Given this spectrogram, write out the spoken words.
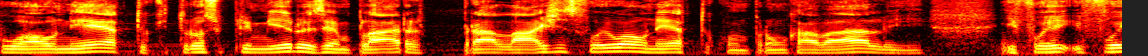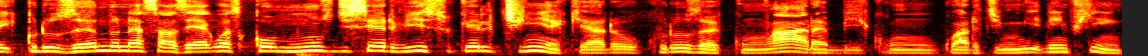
o Alneto, que trouxe o primeiro exemplar para Lages, foi o Alneto, comprou um cavalo e, e foi, e foi cruzando nessas éguas comuns de serviço que ele tinha, que era o cruza com árabe, com milha, enfim.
